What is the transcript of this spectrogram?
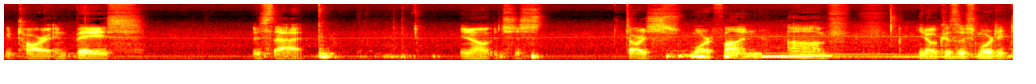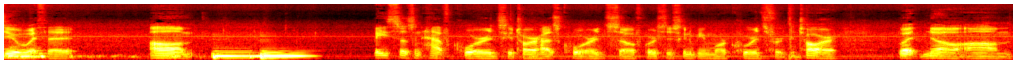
guitar and bass is that you know it's just guitar's more fun. Um, you know, because there's more to do with it. Um, bass doesn't have chords, guitar has chords, so of course there's going to be more chords for guitar. But no, um,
